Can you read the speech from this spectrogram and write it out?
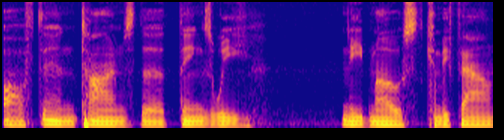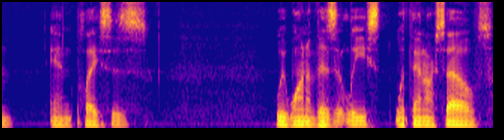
Oftentimes, the things we need most can be found in places we want to visit least within ourselves.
